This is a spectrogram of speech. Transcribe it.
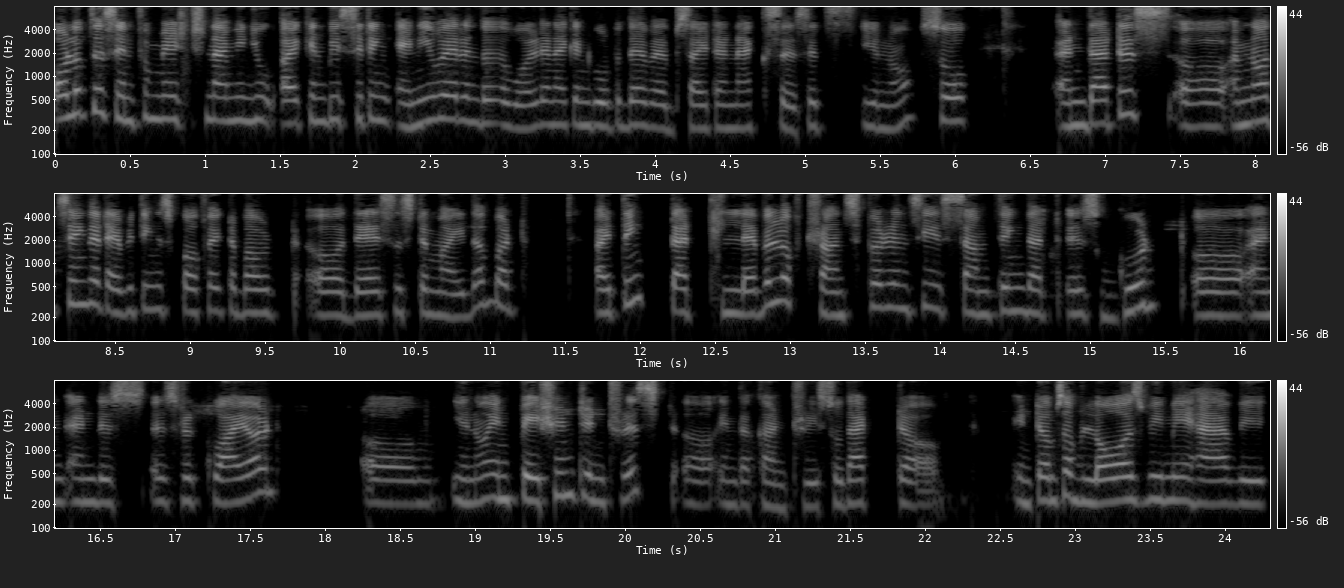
all of this information i mean you i can be sitting anywhere in the world and i can go to their website and access. It's you know so and that is uh, i'm not saying that everything is perfect about uh, their system either but i think that level of transparency is something that is good uh, and and is is required um, you know in patient interest uh, in the country. So that uh, in terms of laws we may have we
